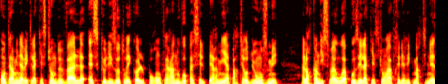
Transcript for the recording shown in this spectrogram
On termine avec la question de Val. Est-ce que les auto-écoles pourront faire à nouveau passer le permis à partir du 11 mai? Alors Candice Mahou a posé la question à Frédéric Martinez,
